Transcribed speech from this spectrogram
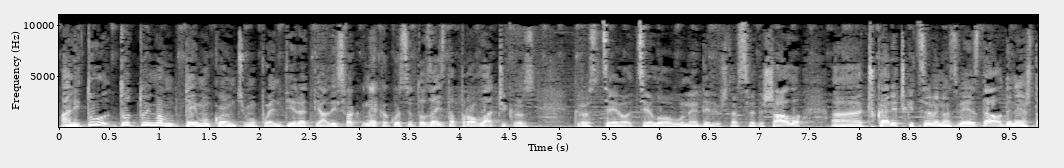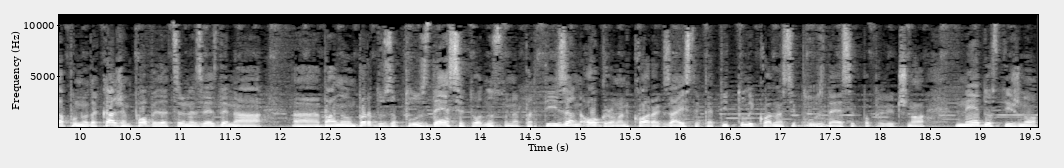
ali tu, tu, tu imam temu kojom ćemo poentirati, ali svak, nekako se to zaista provlači kroz, kroz ceo, celo ovu nedelju šta se sve dešalo. Uh, Čukarički Crvena zvezda, ovde nema šta puno da kažem, pobeda Crvene zvezde na uh, Banovom brdu za plus 10 u odnosu na Partizan, ogroman korak zaista ka tituli, kod nas je plus 10 poprilično nedostižno.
